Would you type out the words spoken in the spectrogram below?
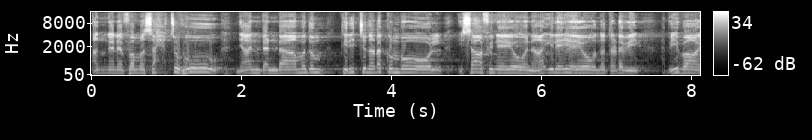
അങ്ങനെ ഞാൻ രണ്ടാമതും തിരിച്ചു നടക്കുമ്പോൾ ഇസാഫിനെയോ നായിലയെയോ ഒന്ന് തടവി. ഹബീബായ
